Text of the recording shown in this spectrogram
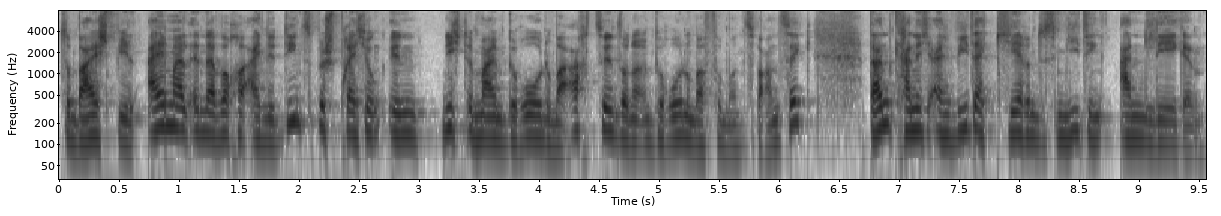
zum Beispiel einmal in der Woche eine Dienstbesprechung in, nicht in meinem Büro Nummer 18, sondern im Büro Nummer 25, dann kann ich ein wiederkehrendes Meeting anlegen.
